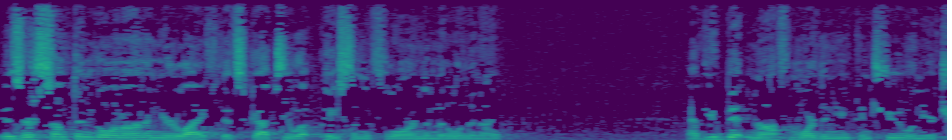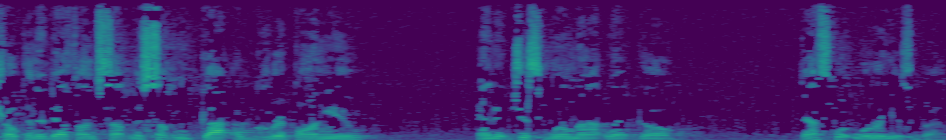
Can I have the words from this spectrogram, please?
Is there something going on in your life that's got you up pacing the floor in the middle of the night? Have you bitten off more than you can chew and you're choking to death on something? Has something got a grip on you and it just will not let go? That's what worry is about.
